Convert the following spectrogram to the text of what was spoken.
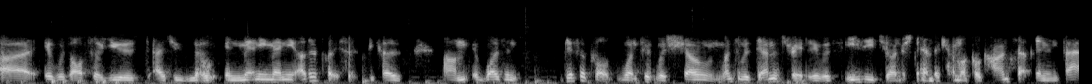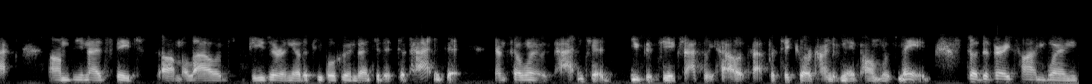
uh, it was also used, as you note, in many, many other places because um, it wasn't difficult once it was shown, once it was demonstrated, it was easy to understand the chemical concept. And in fact, um, the United States um, allowed Fieser and the other people who invented it to patent it. And so when it was patented, you could see exactly how that particular kind of napalm was made. So at the very time when,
